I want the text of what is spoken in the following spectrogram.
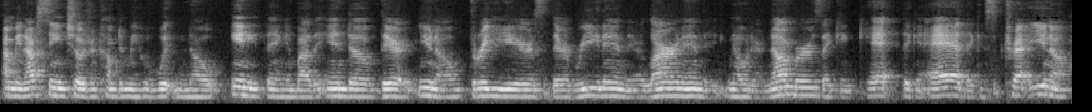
I mean, I've seen children come to me who wouldn't know anything, and by the end of their, you know, three years, they're reading, they're learning, they know their numbers, they can get, they can add, they can subtract, you know,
